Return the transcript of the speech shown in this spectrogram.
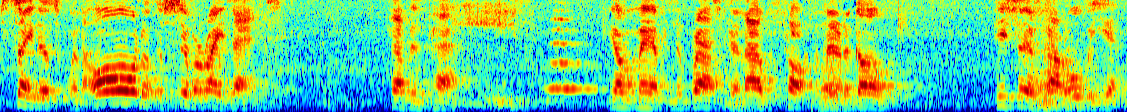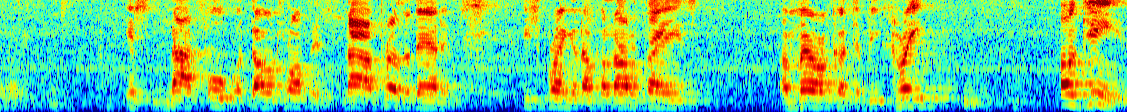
say this, when all of the Civil Rights Acts have been passed, young man from Nebraska and I was talking a minute ago, he says it's not over yet. It's not over. Donald Trump is now president and he's bringing up a lot of things America to be great again.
